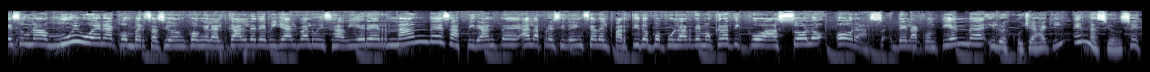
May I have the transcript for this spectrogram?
es una muy buena conversación con el alcalde de Villalba, Luis Javier Hernández, aspirante a la presidencia del Partido Popular Democrático a solo horas de la contienda y lo escuchas aquí en Nación Z.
